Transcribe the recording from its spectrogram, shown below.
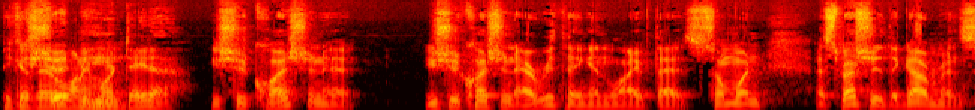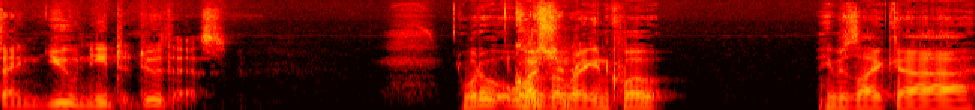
because they're wanting be. more data. You should question it. You should question everything in life that someone, especially the government, is saying you need to do this. What, what was the. Reagan quote? He was like, uh,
